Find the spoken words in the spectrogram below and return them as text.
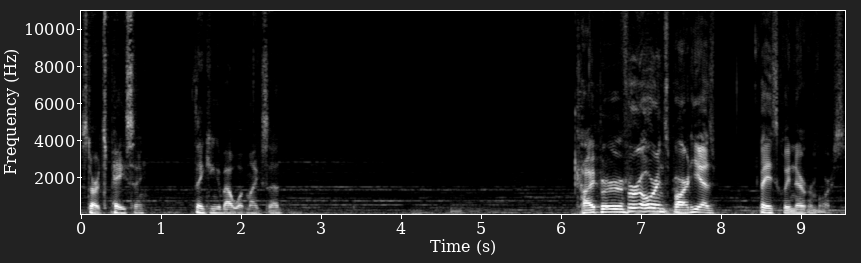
starts pacing, thinking about what Mike said. Kuiper. For Orin's part, he has basically no remorse.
